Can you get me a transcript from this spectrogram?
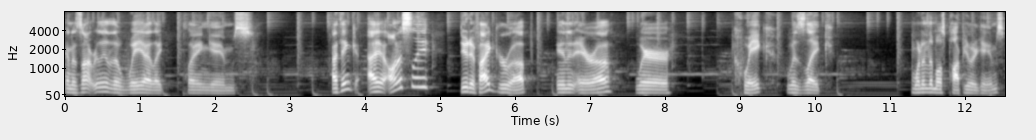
and it's not really the way I like playing games. I think I honestly, dude, if I grew up in an era where Quake was like one of the most popular games,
